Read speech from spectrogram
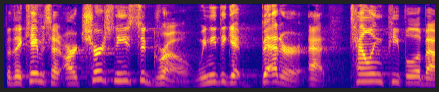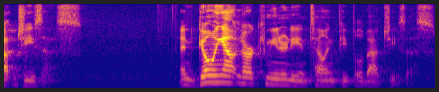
But they came and said, Our church needs to grow. We need to get better at telling people about Jesus and going out into our community and telling people about Jesus.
